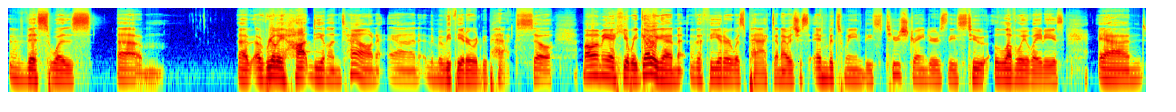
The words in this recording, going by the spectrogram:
this was um, a, a, really hot deal in town and the movie theater would be packed. So, Mamma Mia, here we go again. The theater was packed, and I was just in between these two strangers, these two lovely ladies. And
